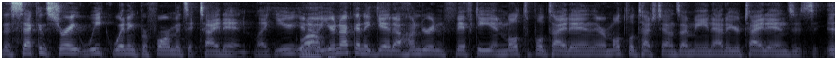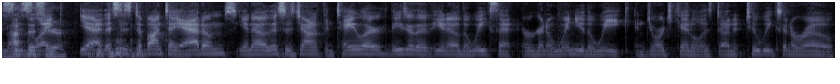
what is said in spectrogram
The second straight week winning performance at tight end. Like you, you Wow. know, you're not going to get 150 and multiple tight end or multiple touchdowns. I mean, out of your tight ends. It's this Not is this like year. yeah, this is Davante Adams. You know, this is Jonathan Taylor. These are the you know the weeks that are going to win you the week. And George Kittle has done it two weeks in a row.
